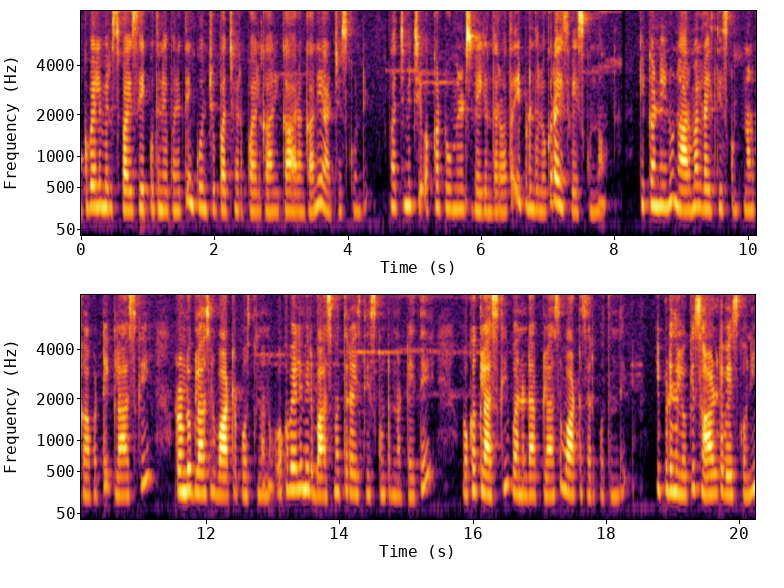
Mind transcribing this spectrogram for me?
ఒకవేళ మీరు స్పైసీ ఎక్కువ తినే పని అయితే ఇంకొంచెం పచ్చిమిరపకాయలు కానీ కారం కానీ యాడ్ చేసుకోండి. పచ్చిమిర్చి ఒక టూ మినిట్స్ వేగిన తర్వాత ఇప్పుడు ఇందులోకి రైస్ వేసుకుందాం. ఇక్కడ నేను నార్మల్ రైస్ తీసుకుంటున్నాను కాబట్టి గ్లాస్కి రెండు గ్లాసులు వాటర్ పోస్తున్నాను. ఒకవేళ మీరు బాస్మతి రైస్ తీసుకుంటున్నట్టయితే ఒక గ్లాస్కి one and half glass water సరిపోతుంది. ఇప్పుడు ఇందులోకి సాల్ట్ వేసుకొని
